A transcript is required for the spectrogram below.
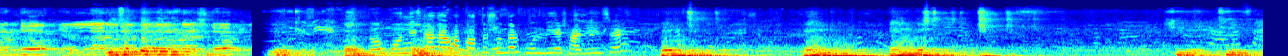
ಬಂದು ಎಲ್ಲರೂ ನೀವು ಸ್ವಲ್ಪ ಬಂದು ನೋಡೋ ಅಷ್ಟು তো মন্দিরটা দেখো কত সুন্দর ফুল দিয়ে সাজিয়েছে ನಮಸ್ಕಾರ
